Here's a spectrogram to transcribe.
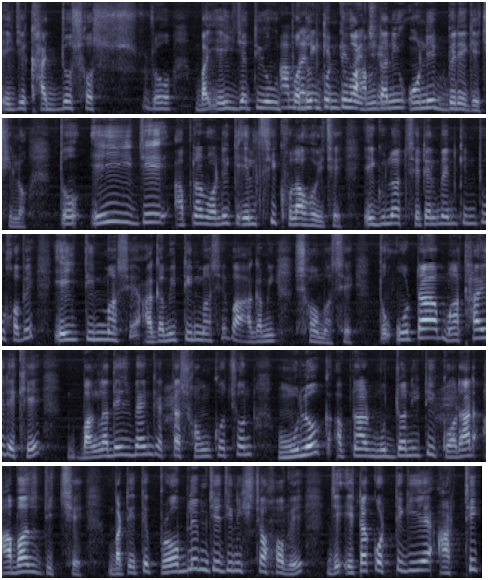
এই যে খাদ্য শস্য বা এই জাতীয় উৎপাদন কিন্তু আমদানি অনেক বেড়ে গেছিল। তো এই যে আপনার অনেক এলসি খোলা হয়েছে এইগুলোর সেটেলমেন্ট কিন্তু হবে এই তিন মাসে আগামী তিন মাসে বা আগামী ছ মাসে। তো ওটা মাথায় রেখে বাংলাদেশ ব্যাংক একটা সংকোচনমূলক আপনার মুদ্রা মুদ্রানীতি করার আবাস দিচ্ছে। বাট এতে প্রবলেম যে জিনিসটা হবে, যে এটা করতে গিয়ে আর্থিক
